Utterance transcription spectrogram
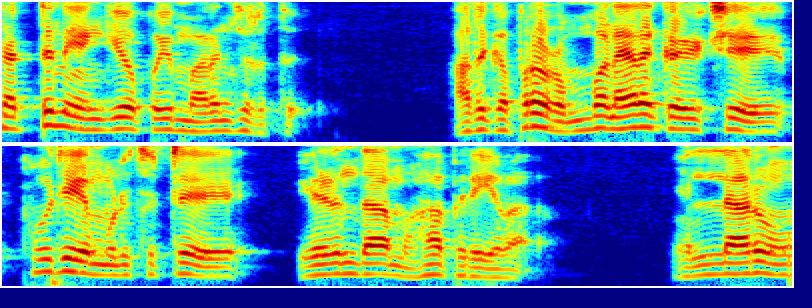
சட்டுன்னு எங்கேயோ போய் மறைஞ்சிருத்து அதுக்கப்புறம் ரொம்ப நேரம் கழித்து பூஜையை முடிச்சுட்டு எழுந்தா மகா பெரியவா எல்லாரும்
